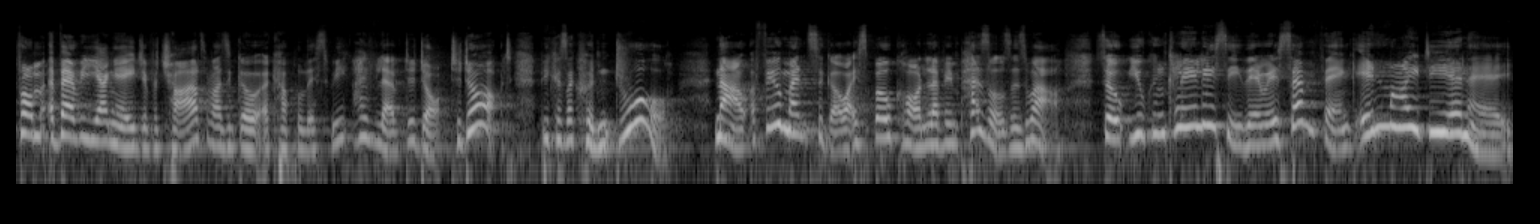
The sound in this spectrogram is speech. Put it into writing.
from a very young age of a child, I've had to go a couple this week, I've loved a dot to dot because I couldn't draw. Now, a few months ago, I spoke on loving puzzles as well. So you can clearly see there is something in my DNA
